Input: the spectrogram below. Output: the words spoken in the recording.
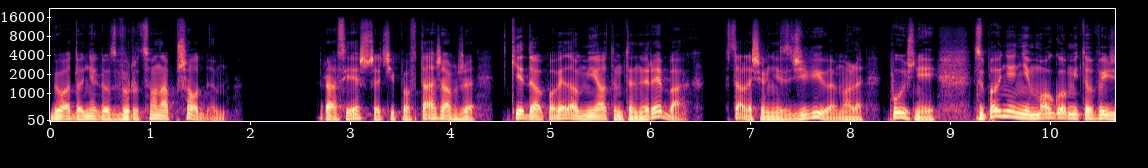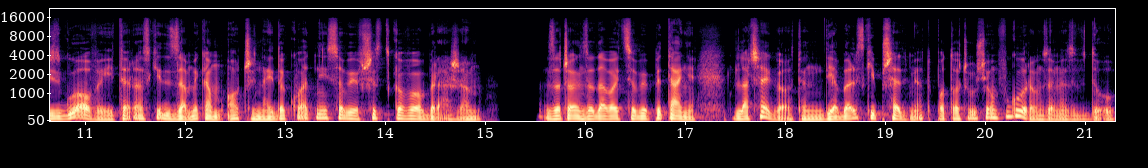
Była do niego zwrócona przodem. Raz jeszcze ci powtarzam, że kiedy opowiadał mi o tym ten rybak, wcale się nie zdziwiłem, ale później zupełnie nie mogło mi to wyjść z głowy i teraz, kiedy zamykam oczy, najdokładniej sobie wszystko wyobrażam. Zacząłem zadawać sobie pytanie, dlaczego ten diabelski przedmiot potoczył się w górę zamiast w dół?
